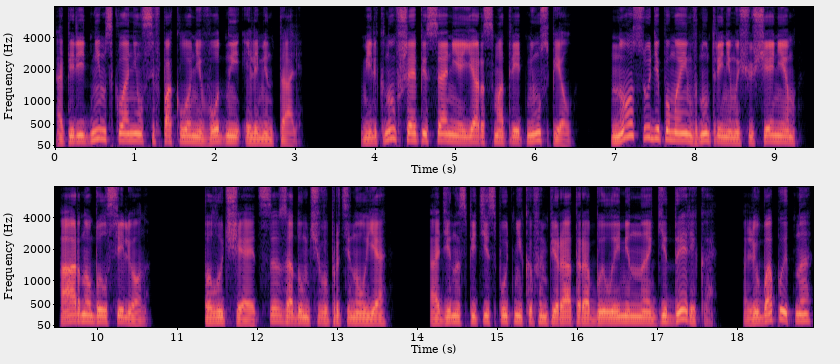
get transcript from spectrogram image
а перед ним склонился в поклоне водный элементаль. Мелькнувшее описание я рассмотреть не успел, но, судя по моим внутренним ощущениям, Арно был силен. «Получается», — задумчиво протянул я, — «один из пяти спутников императора был именно Гидерика. Любопытно».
